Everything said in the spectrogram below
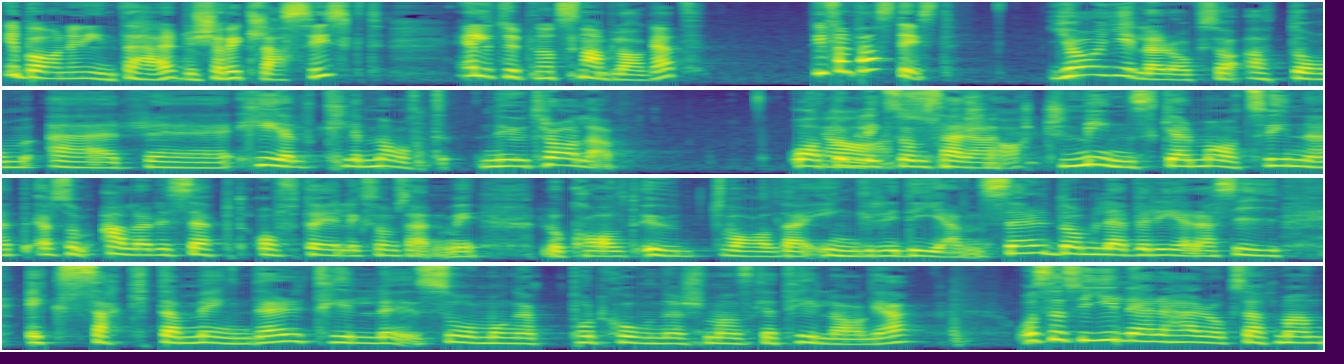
Är barnen inte här, då kör vi klassiskt. Eller typ något snabblagat. Det är fantastiskt. Jag gillar också att de är eh, helt klimatneutrala. Och att Ja, de liksom så här, minskar matsvinnet eftersom alla recept ofta är liksom så här med lokalt utvalda ingredienser. De levereras i exakta mängder till så många portioner som man ska tillaga. Och sen så gillar jag det här också att man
